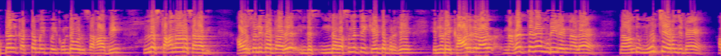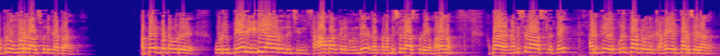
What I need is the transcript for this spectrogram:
உடல் கட்டமைப்பை கொண்ட ஒரு சஹாபி நல்ல ஸ்ட்ராங்கான சஹாபி. அவர் சொல்லி காட்டாரு இந்த இந்த வசனத்தை கேட்ட பிறகு என்னுடைய கால்களால் நகர்த்தவே முடியல என்னால. நான் வந்து மூர்ச்சை அடைஞ்சிட்டேன் அப்படின்னு உமர்லால் சொல்லி காட்டுறாங்க. அப்பேற்பட்ட ஒரு ஒரு பேர் இடியாக இருந்துச்சு. சஹாபாக்களுக்கு வந்து நபிசுல்லாஸ்துடைய மரணம். அப்ப நபிசுல்லாஸ்லத்தை அடுத்து குளிப்பாட்டுவதற்காக ஏற்பாடு செய்யறாங்க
